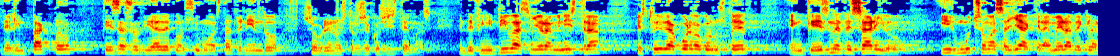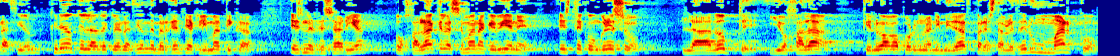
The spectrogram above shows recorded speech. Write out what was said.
del impacto que esa sociedad de consumo está teniendo sobre nuestros ecosistemas. En definitiva, señora ministra, estoy de acuerdo con usted en que es necesario ir mucho más allá que la mera declaración. Creo que la declaración de emergencia climática es necesaria. Ojalá que la semana que viene este Congreso la adopte y ojalá que lo haga por unanimidad para establecer un marco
